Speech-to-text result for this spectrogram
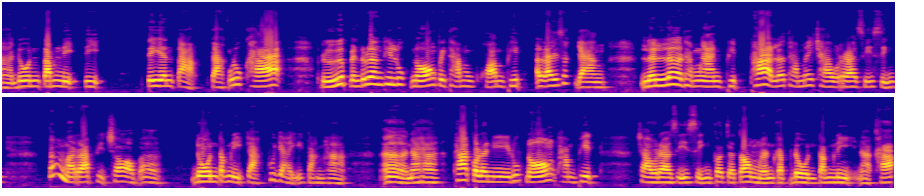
อ่าโดนตำหนิติ เตียนตากจากลูกค้า หรือเป็นเรื่องที่ลูกน้องไปทำความผิดอะไรสักอย่างเลินเล่อทำงานผิดพลาดแล้วทำให้ชาวราศีสิงห์ต้องมารับผิดชอบอ่าโดนตำหนิจากผู้ใหญ่อีกต่างหากอ่านะคะถ้ากรณีลูกน้องทำผิด ชาวราศีสิงห์ก็จะต้องเหมือนกับโดนตำหนินะคะ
